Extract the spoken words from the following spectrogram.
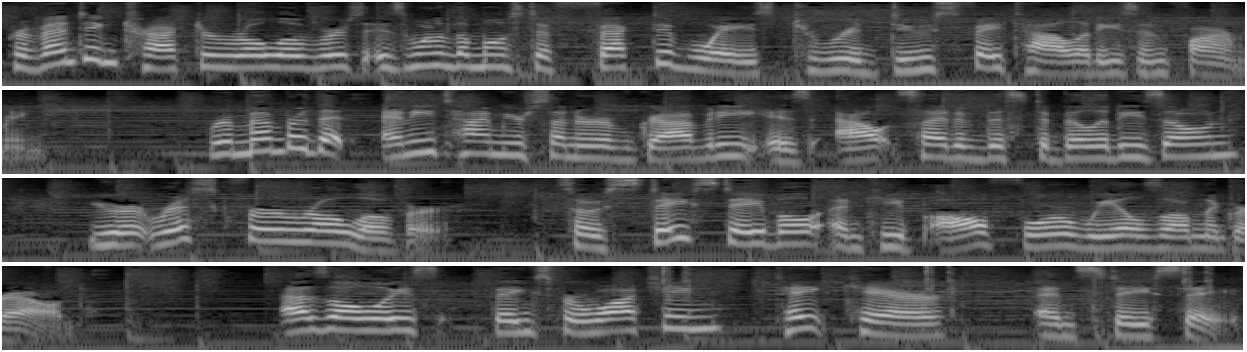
Preventing tractor rollovers is one of the most effective ways to reduce fatalities in farming. Remember that anytime your center of gravity is outside of the stability zone, you're at risk for a rollover. So stay stable and keep all four wheels on the ground. As always, thanks for watching, take care, and stay safe.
